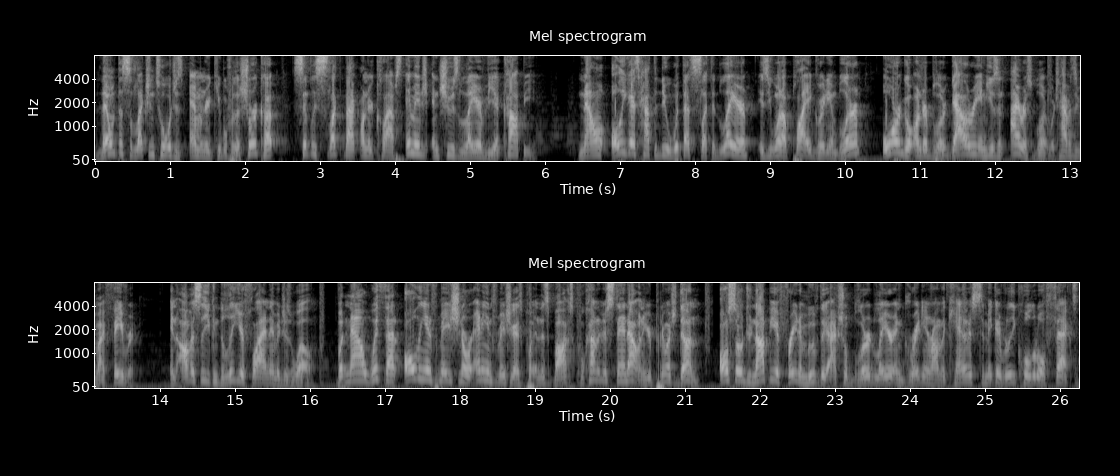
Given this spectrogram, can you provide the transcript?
Then with the selection tool, which is M on your keyboard for the shortcut, simply select back on your collapsed image and choose layer via copy. Now, all you guys have to do with that selected layer is you want to apply a gradient blur or go under blur gallery and use an iris blur, which happens to be my favorite. And obviously you can delete your flat image as well. But now with that, all the information or any information you guys put in this box will kind of just stand out and you're pretty much done. Also, do not be afraid to move the actual blurred layer and gradient around the canvas to make a really cool little effect.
